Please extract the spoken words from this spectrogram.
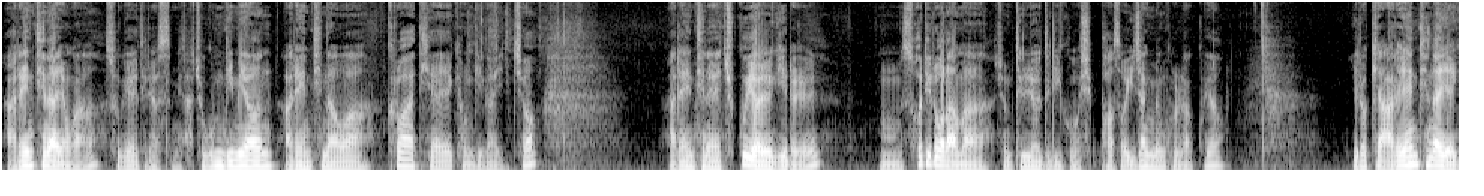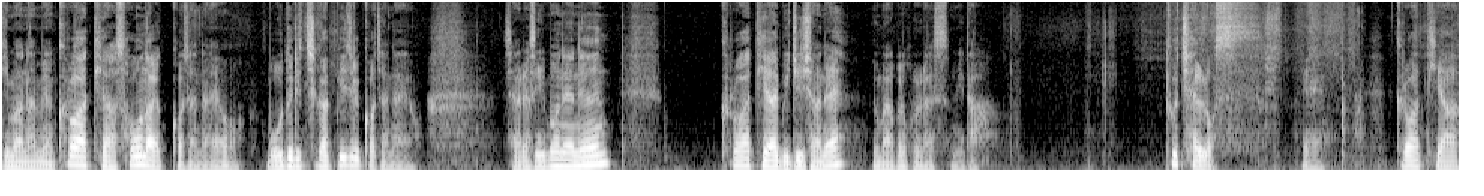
아르헨티나 영화 소개해 드렸습니다. 조금 뒤면 아르헨티나와 크로아티아의 경기가 있죠. 아르헨티나의 축구 열기를 음, 소리로나마 좀 들려드리고 싶어서 이 장면 골랐고요. 이렇게 아르헨티나 얘기만 하면 크로아티아 서운할 거잖아요. 모드리치가 삐질 거잖아요. 자, 그래서 이번에는 크로아티아 뮤지션의 음악을 골랐습니다. 투첼로스. 예. 크로아티아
